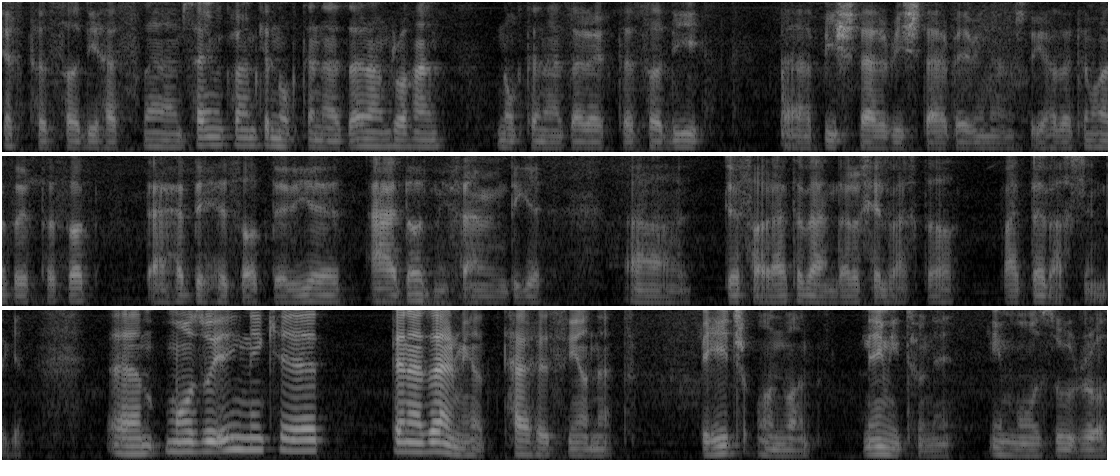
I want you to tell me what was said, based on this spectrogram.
اقتصادی هستم سعی می‌کنم که نقطه نظرم رو هم نقطه نظر اقتصادی بیشتر بیشتر ببینمش دیگه. حالت ما از اقتصاد در حد حسابداری اعداد می‌فهمیم دیگه. جسارت بنده رو خیلی وقتا باید ببخشین دیگه. موضوع اینه که به نظر میاد طرح سیانت به هیچ عنوان نمی‌تونه این موضوع رو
